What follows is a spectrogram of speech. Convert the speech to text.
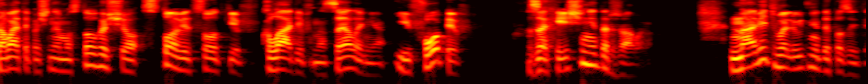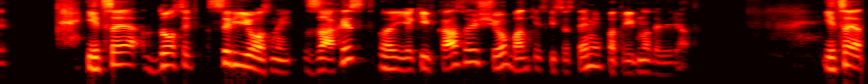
Давайте почнемо з того, що 100% вкладів населення і ФОПів захищені державою, навіть валютні депозити. І це досить серйозний захист, е, який вказує, що банківській системі потрібно довіряти. І це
